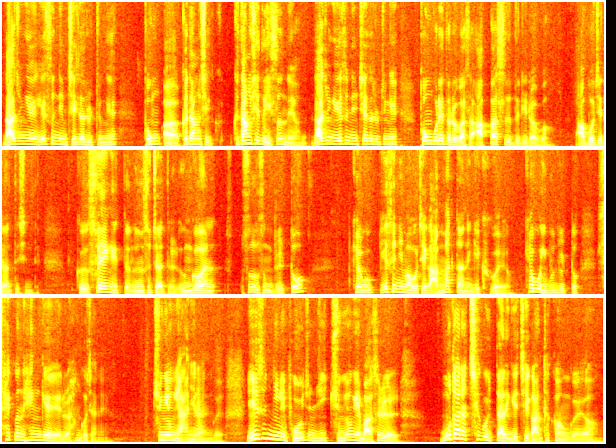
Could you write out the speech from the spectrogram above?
나중에 예수님 제자들 중에 동, 아, 그 당시, 그 당시도 있었네요. 나중에 예수님 제자들 중에 동굴에 들어가서 아빠스들이라고, 아버지란 뜻인데, 그 수행했던 은수자들, 은거한 수도승들도 결국 예수님하고 제가 안 맞다는 게 그거예요. 결국 이분들도 색은 행계를 한 거잖아요. 중용이 아니라는 거예요. 예수님이 보여준 이 중용의 맛을 못 알아채고 있다는 게 제가 안타까운 거예요.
